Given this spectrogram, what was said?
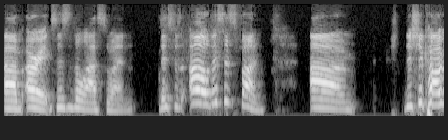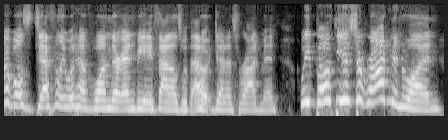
Um, all right, so this is the last one. This is oh, this is fun. Um, The Chicago Bulls definitely would have won their NBA Finals without Dennis Rodman. We both used a Rodman one.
